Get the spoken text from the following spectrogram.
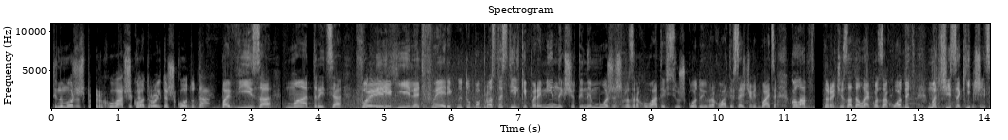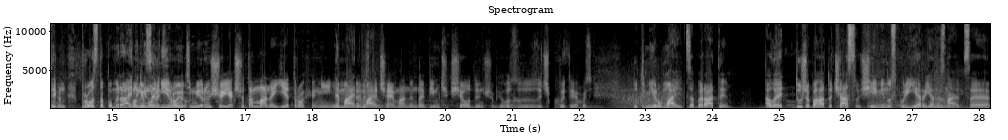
ти не можеш прорахувати Шкоду. контроль та шкоду. Да. Павіза, матриця, фоти гілять, ферік. Ну тупо просто стільки перемінних, що ти не можеш розрахувати всю шкоду і врахувати все, що відбувається. Колапс, до речі, задалеко заходить, матчі закінчується, він просто помирає. Вони таки за можуть спробувати міру, що якщо там мани є трохи, ні, Немає, не немає. вистачає мани на бімчик ще один, щоб його зачепити якось. Тут міру мають забирати, але дуже багато часу, ще й мінус кур'єр, я не знаю. Це,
